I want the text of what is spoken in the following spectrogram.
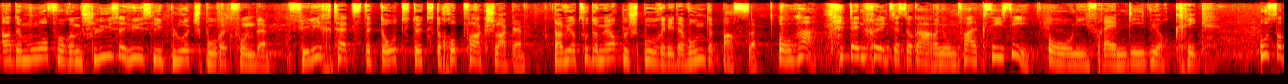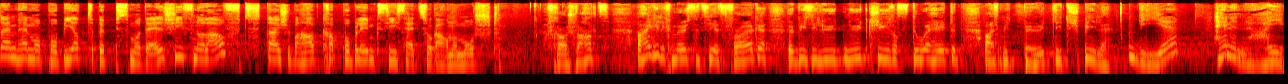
an der Mauer vor einem Schliesenhäuschen Blutspuren gefunden. Vielleicht hat der Tod dort den Kopf angeschlagen. Da würde zu den Mörtelspuren in der Wunde passen. Oha, dann könnte es sogar ein Unfall gewesen sein. Ohne fremde Wirkung. Außerdem haben wir probiert, ob das Modellschiff noch läuft. Da war überhaupt kein Problem. Gewesen. Es hat sogar noch Most. Frau Schwarz, eigentlich müssten Sie jetzt fragen, ob unsere Leute nichts Gescheiteres zu tun hätten, als mit Bötli zu spielen. Wie? Hey, nein,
